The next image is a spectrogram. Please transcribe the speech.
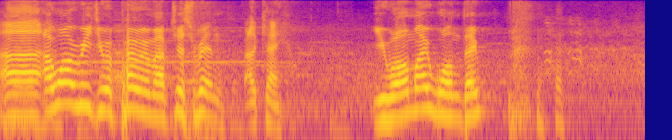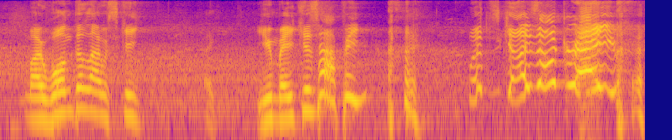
Uh, I want to read you a poem I've just written. Okay. You are my Wando, my Wondolowski. You make us happy. but guys are great.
